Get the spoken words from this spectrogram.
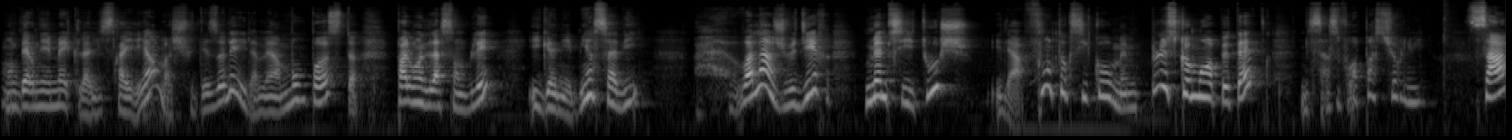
Mon dernier mec, là, l'Israélien, bah, je suis désolée, il avait un bon poste, pas loin de l'Assemblée, il gagnait bien sa vie. Bah, voilà, je veux dire, même s'il touche, il est à fond toxico, même plus que moi peut-être, mais ça se voit pas sur lui. Ça,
